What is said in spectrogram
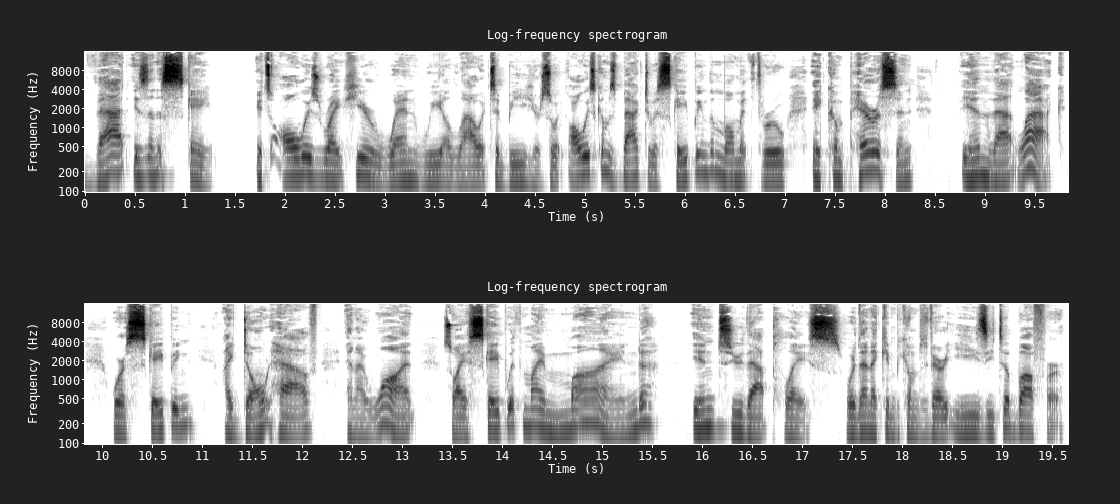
That is an escape. It's always right here when we allow it to be here. So it always comes back to escaping the moment through a comparison in that lack. We're escaping, I don't have and I want. So I escape with my mind into that place where then it can becomes very easy to buffer.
